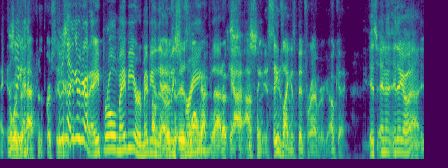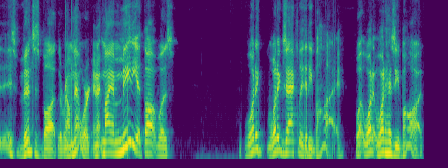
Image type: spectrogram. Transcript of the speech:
it or was was it think- after the first of it was year? like it was around April, maybe, or maybe okay, the it early was, it was long after that. Okay, I, I was thinking it seems like it's been forever. Okay, it's and, and they go, it's Vince has bought the RELM Network, and my immediate thought was, what what exactly did he buy? What what what has he bought?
